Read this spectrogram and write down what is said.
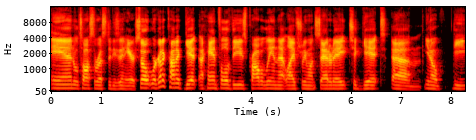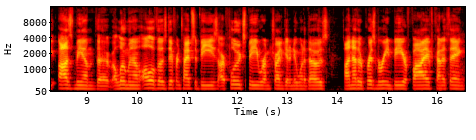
And we'll toss the rest of these in here. So we're going to kind of get a handful of these probably in that live stream on Saturday to get, um, you know, the osmium, the aluminum, all of those different types of bees. Our fluix bee, we're going to try and get a new one of those. Another prismarine bee or five kind of thing.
